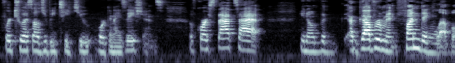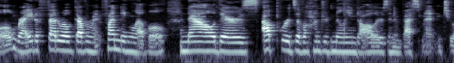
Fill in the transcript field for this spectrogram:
for 2S LGBTQ organizations. Of course, that's at you know the a government funding level right? A federal government funding level. Now there's upwards of 100 million dollars in investment into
